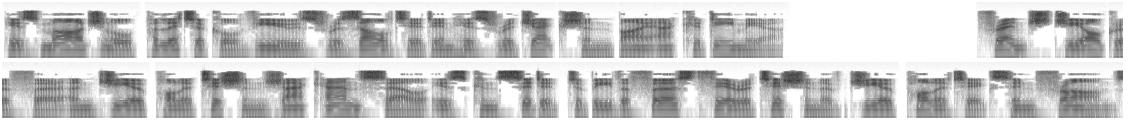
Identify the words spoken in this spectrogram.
His marginal political views resulted in his rejection by academia. French geographer and geopolitician Jacques Ancel is considered to be the first theoretician of geopolitics in France,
